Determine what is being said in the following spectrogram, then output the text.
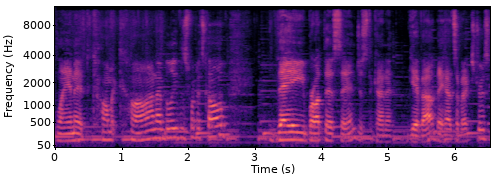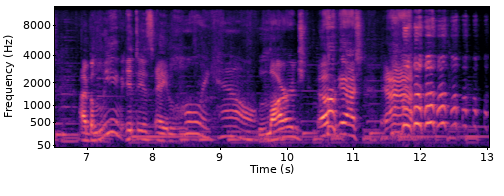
Planet Comic Con, I believe is what it's called. They brought this in just to kind of give out. They had some extras. I believe it is a Holy cow! large. Oh gosh! Ah!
